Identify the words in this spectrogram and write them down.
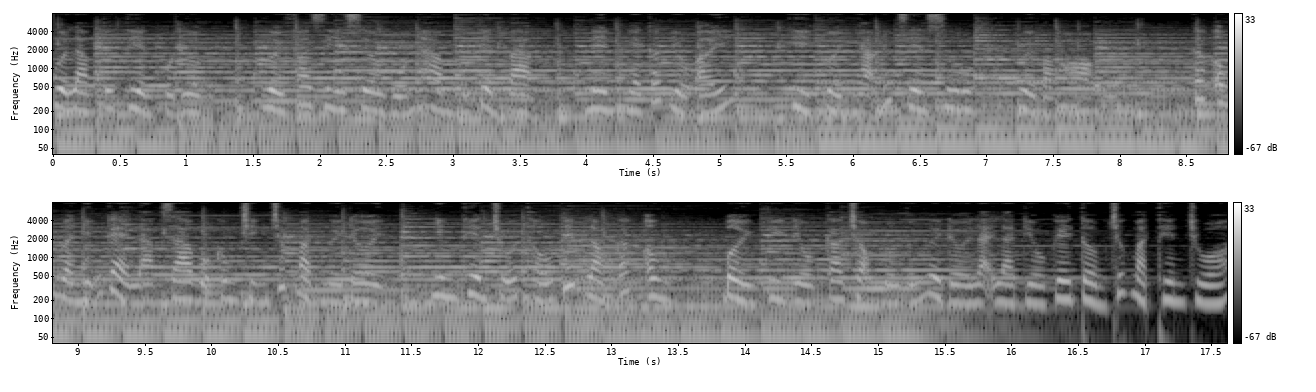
vừa làm tôi tiền của đường. Người pha di siêu vốn ham muốn tiền bạc, nên nghe các điều ấy, thì cười nhạo Đức Giêsu, người bảo họ. Các ông là những kẻ làm ra bộ công chính trước mặt người đời, nhưng Thiên Chúa thấu biết lòng các ông, bởi vì điều cao trọng đối với người đời lại là điều ghê tởm trước mặt Thiên Chúa.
